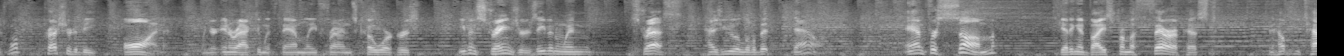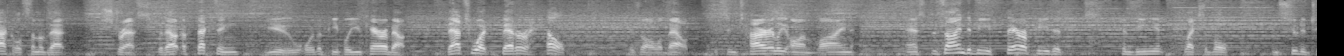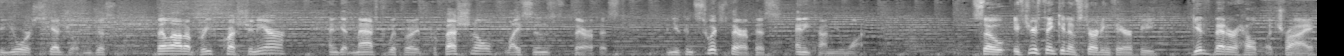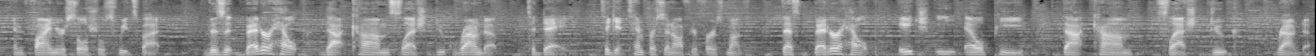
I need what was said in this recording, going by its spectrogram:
there's more pressure to be on when you're interacting with family, friends, coworkers, even strangers, even when stress has you a little bit down. And for some, getting advice from a therapist can help you tackle some of that stress without affecting you or the people you care about. That's what BetterHelp is all about. It's entirely online and it's designed to be therapy that's convenient, flexible, and suited to your schedule. You just fill out a brief questionnaire and get matched with a professional licensed therapist. And you can switch therapists anytime you want. So if you're thinking of starting therapy, give BetterHelp a try and find your social sweet spot. Visit betterhelp.com slash Duke Roundup today to get 10% off your first month. That's betterhelp, H-E-L-P dot com slash Duke Roundup.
